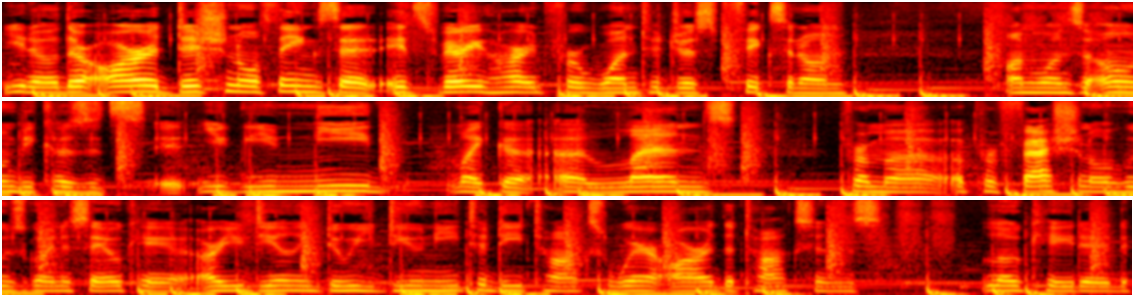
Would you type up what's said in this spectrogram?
you know, there are additional things that it's very hard for one to just fix it on on one's own because it's it, you you need like a, a lens from a, a, professional who's going to say, okay, are you dealing? Do you do you need to detox? Where are the toxins located?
